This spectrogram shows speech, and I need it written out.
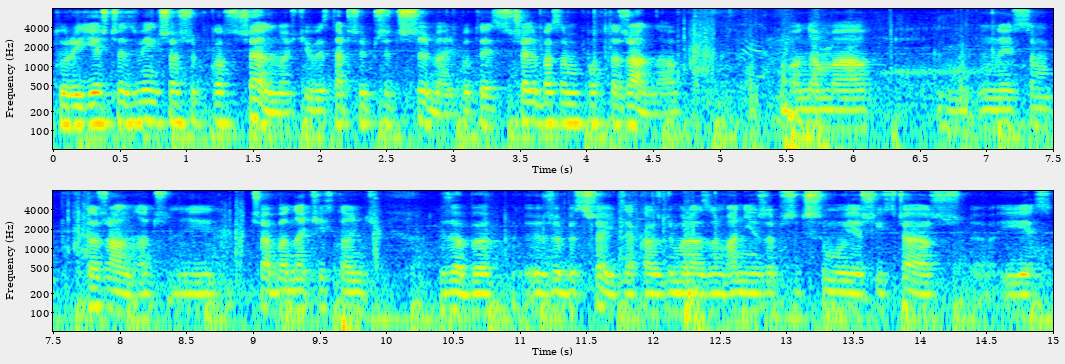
który jeszcze zwiększa szybkostrzelność i wystarczy przytrzymać, bo to jest strzelba samopowtarzalna. Ona ma... mm, jest samopowtarzalna, czyli trzeba nacisnąć, żeby, żeby strzelić za każdym razem, a nie, że przytrzymujesz i strzelasz e, i jest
